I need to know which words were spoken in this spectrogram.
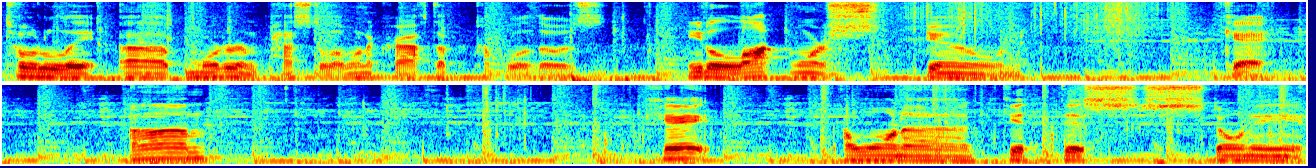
totally. Uh, mortar and pestle, I want to craft up a couple of those. Need a lot more stone. Okay. Um. Okay. I want to get this stony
